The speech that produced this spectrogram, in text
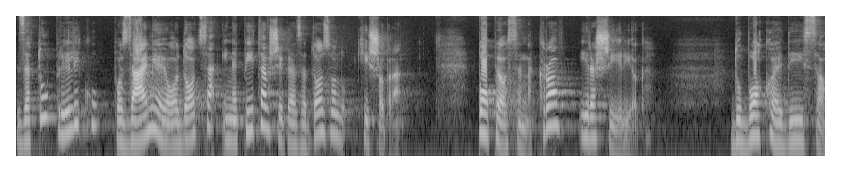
Za tu priliku pozajmio je od oca i ne pitavši ga za dozvolu kišobran. Popeo se na krov i raširio ga. Duboko je disao.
